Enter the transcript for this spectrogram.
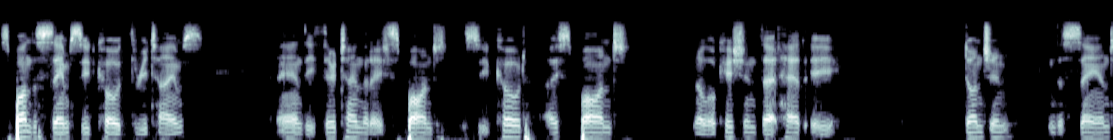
spawned the same seed code three times and the third time that I spawned the seed code I spawned in a location that had a dungeon in the sand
